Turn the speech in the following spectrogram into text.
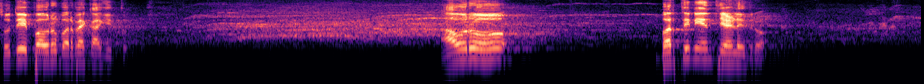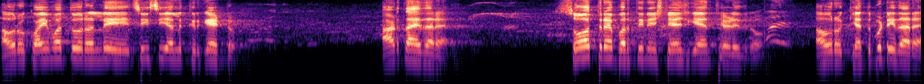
ಸುದೀಪ್ ಅವರು ಬರಬೇಕಾಗಿತ್ತು. ಅವರು ಬರ್ತೀನಿ ಅಂತ ಹೇಳಿದ್ರು. ಅವರು ಕೊಯಮತ್ತೂರಲ್ಲಿ ಸಿ ಸಿ ಎಲ್ ಕ್ರಿಕೆಟ್. ಆಡ್ತಾ ಇದ್ದಾರೆ. ಸೋತ್ರೆ ಬರ್ತೀನಿ ಸ್ಟೇಜ್ಗೆ ಅಂತ ಹೇಳಿದರು. ಅವರು ಗೆದ್ಬಿಟ್ಟಿದ್ದಾರೆ.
